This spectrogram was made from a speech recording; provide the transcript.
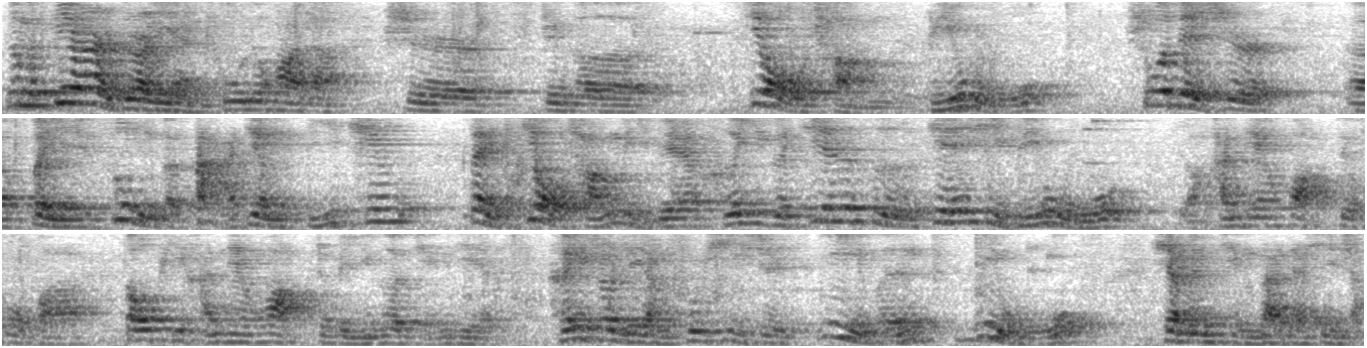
那么第二段演出的话呢，是这个教场比武，说的是呃北宋的大将狄青在教场里边和一个奸四奸细比武，韩天化，最后把刀劈韩天化这么一个情节，可以说两出戏是一文一武。下面请大家欣赏。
